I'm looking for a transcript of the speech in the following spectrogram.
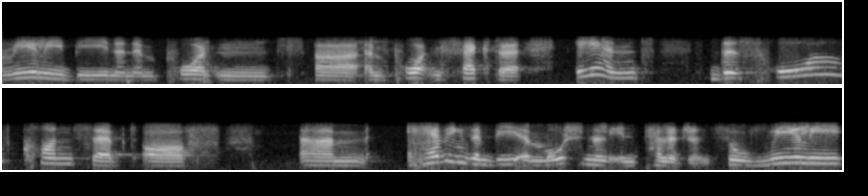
really been an important uh, important factor, and this whole concept of um, having them be emotional intelligent. So really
